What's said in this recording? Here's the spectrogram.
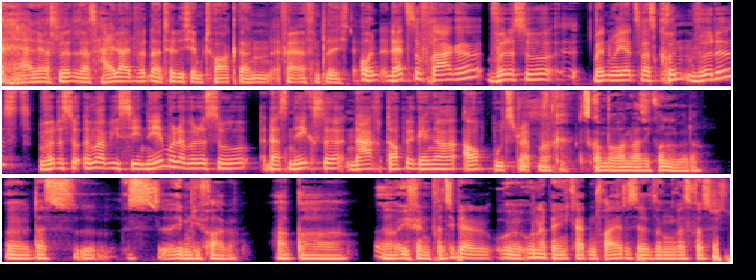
Ja, das, wird, das Highlight wird natürlich im Talk dann veröffentlicht. Und letzte Frage, würdest du, wenn du jetzt was gründen würdest, würdest du immer VC nehmen oder würdest du das nächste nach Doppelgänger auch Bootstrap machen? Das kommt darauf an, was ich gründen würde. Äh, das äh, ist eben die Frage. Aber ich finde prinzipiell Unabhängigkeit und Freiheit ist ja so was, was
